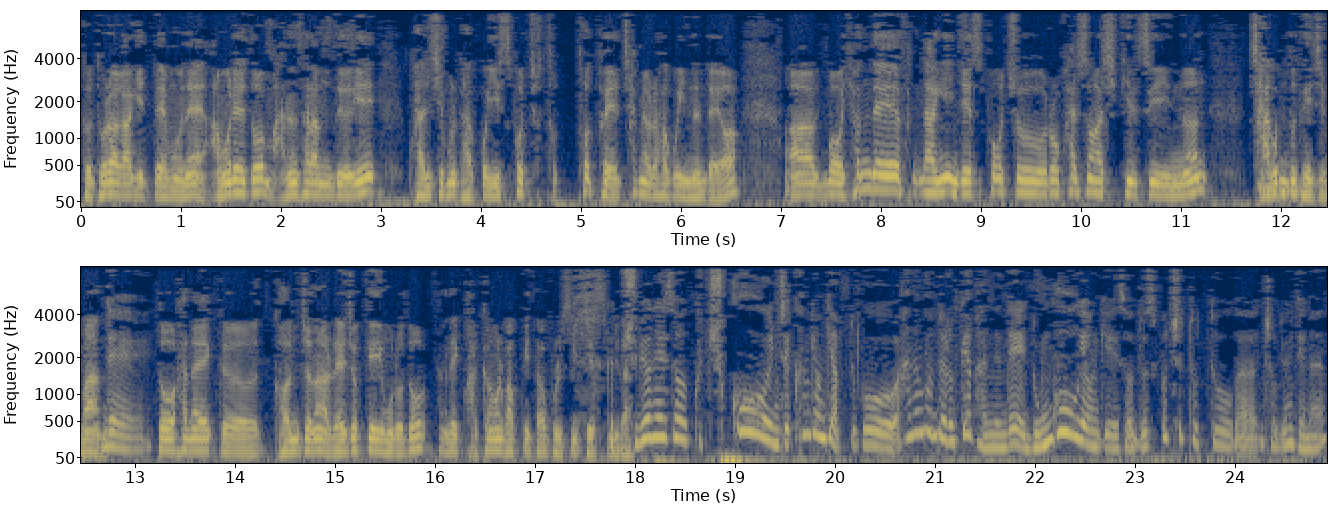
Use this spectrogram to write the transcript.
그 돌아가기 때문에 아무래도 많은 사람들이 관심을 갖고 이 스포츠 토토에 참여를 하고 있는데요. 아, 뭐 현대에 상당히 이제 스포츠로 활성화시킬 수 있는 자금도 음. 되지만 네. 또 하나의 그 건전한 레저 게임으로도 상당히 곽강을 받고 있다고 볼 수 있겠습니다. 그 주변에서 그 축구 이제 큰 경기 앞두고 하는 분들은 꽤 봤는데 농구 경기에서도 스포츠 토토가 적용이 되나요?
